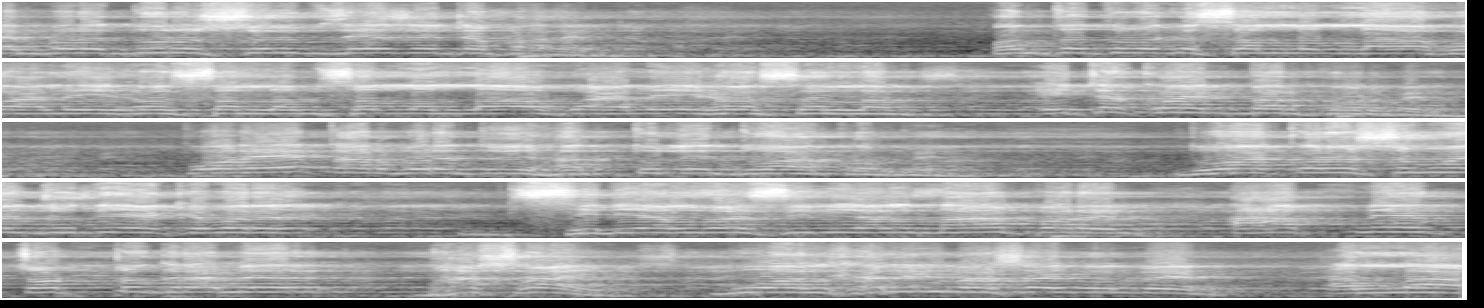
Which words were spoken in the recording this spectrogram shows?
এরপরে দুরূদ শরীফ যে যেটা পারেন। কয়েকবার পরে তারপরে দুই হাত তুলে দোয়া করবেন। দোয়া করার সময় যদি একেবারে সিরিয়াল বা সিরিয়াল না পারেন, আপনি চট্টগ্রামের ভাষায় ভাষায় বলবেন, আল্লাহ,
